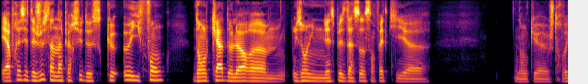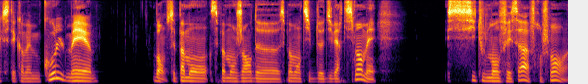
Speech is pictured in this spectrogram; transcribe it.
Et après, c'était juste un aperçu de ce que eux ils font dans le cadre de leur. euh, ils ont une espèce d'assos en fait qui. euh, donc, euh, je trouvais que c'était quand même cool, mais bon, c'est pas mon, c'est pas mon genre de, c'est pas mon type de divertissement, mais si tout le monde fait ça, franchement,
